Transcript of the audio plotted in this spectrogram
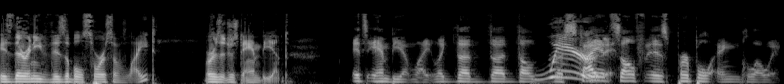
Is there any visible source of light, or is it just ambient? It's ambient light. Like the, the, the, the Weird. sky itself is purple and glowing.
